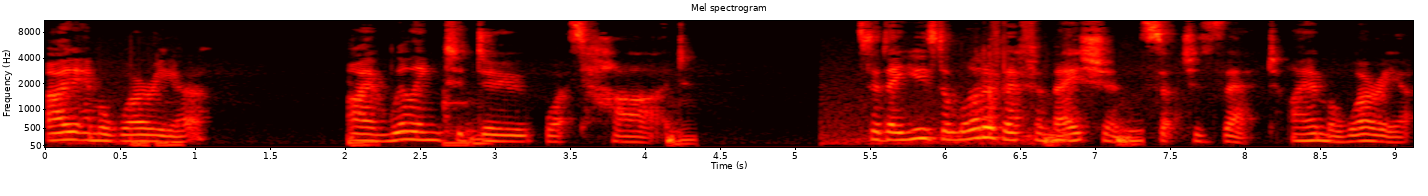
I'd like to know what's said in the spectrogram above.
I am a warrior. I am willing to do what's hard. So they used a lot of affirmations such as that I am a warrior,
